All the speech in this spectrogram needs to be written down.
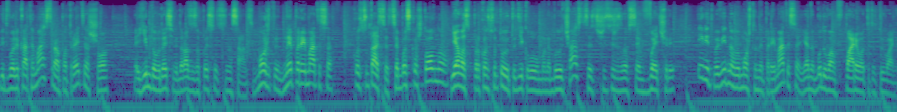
відволікати майстра, а по-третє, що їм доведеться відразу записуватися на сеанси. Можете не перейматися. Консультація це безкоштовно. Я вас проконсультую тоді, коли у мене буде час. Це частіше за все ввечері. І відповідно ви можете не перейматися. Я не буду вам впарювати татуювання.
